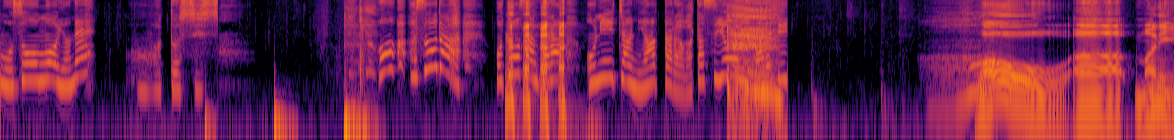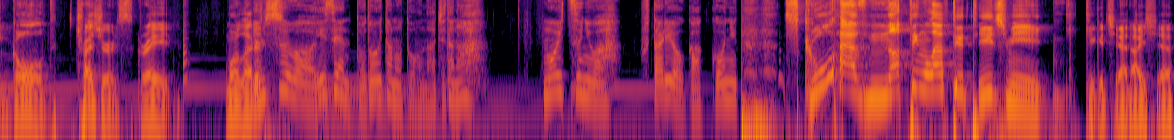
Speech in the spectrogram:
ネもそう思うよね。私。しあそうだ。お父さんからお兄ちゃんに会ったら渡すように言われてい Whoa, uh, money, gold, treasures, great. More 一 letters? 通は以前届いたのと同じだな。もう一通には School has nothing left to teach me. Giga chat, Aisha.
